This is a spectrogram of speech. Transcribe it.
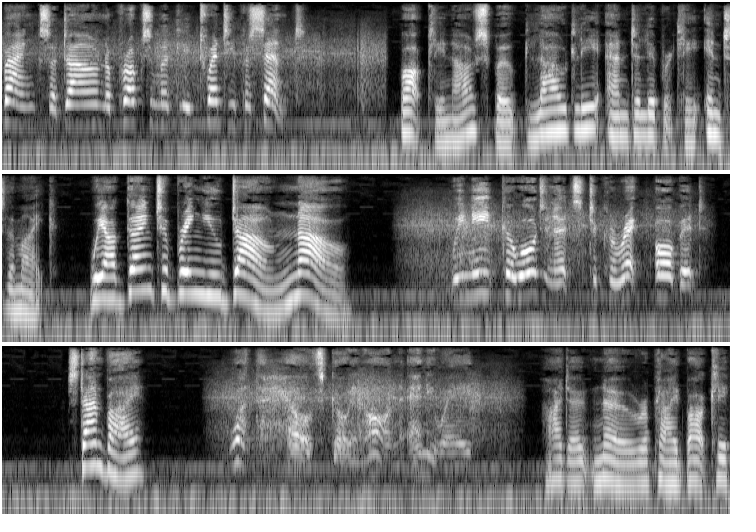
banks are down approximately 20%. Barclay now spoke loudly and deliberately into the mic. We are going to bring you down now. We need coordinates to correct orbit. Stand by. What the hell's going on anyway? I don't know, replied Barclay.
